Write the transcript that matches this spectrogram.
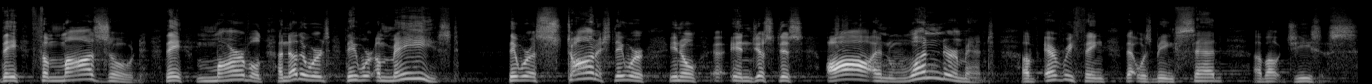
They thaumazoed. They marveled. In other words, they were amazed. They were astonished. They were, you know, in just this awe and wonderment of everything that was being said about Jesus.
